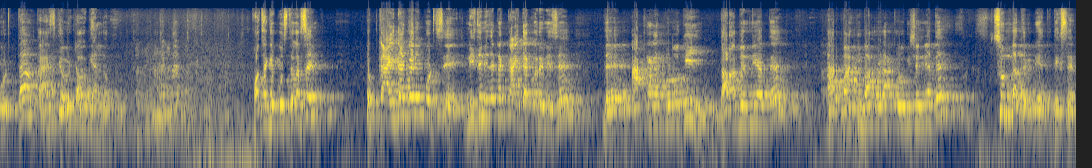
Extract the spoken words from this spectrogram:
পড়তাম, তা আজকে ওইটাও গেল। কথা কি বুঝতে পারছেন? তো কায়দা করে পড়ছে, নিজে নিজে একটা কায়দা করে নিছে যে, আট রাকাত পড়ব কি? তারাবের নিয়াতে, আর বাকি বারো রাকাত পড়ব কিসের নিয়াতে? সুন্নাতের নিয়াতে, দেখছেন?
